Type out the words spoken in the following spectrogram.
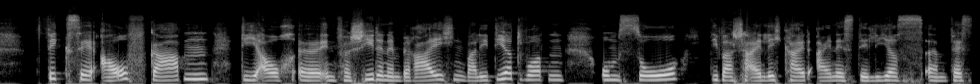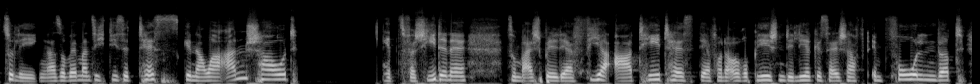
fixe Aufgaben, die auch äh, in verschiedenen Bereichen validiert wurden, um so die Wahrscheinlichkeit eines Delirs ähm, festzulegen. Also wenn man sich diese Tests genauer anschaut, jetzt verschiedene, zum Beispiel der 4AT-Test, der von der Europäischen Delirgesellschaft empfohlen wird.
